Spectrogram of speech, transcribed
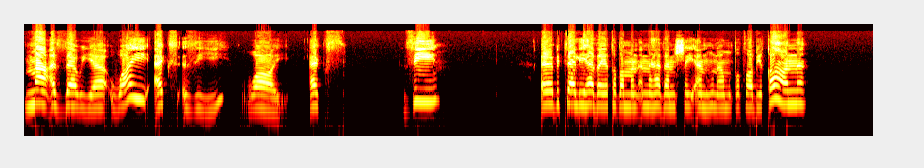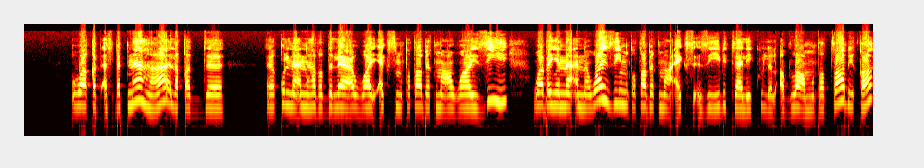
مع الزاوية YXZ YXZ بالتالي هذا يتضمن أن هذان الشيئان هنا متطابقان. وقد أثبتناها لقد آه، قلنا أن هذا الضلع YX متطابق مع YZ وبينا أن YZ متطابق مع XZ بالتالي كل الأضلاع متطابقة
